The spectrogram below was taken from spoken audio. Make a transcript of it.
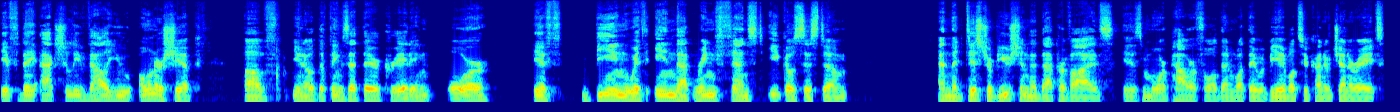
if they actually value ownership of, you know, the things that they're creating or if being within that ring fenced ecosystem and the distribution that that provides is more powerful than what they would be able to kind of generate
